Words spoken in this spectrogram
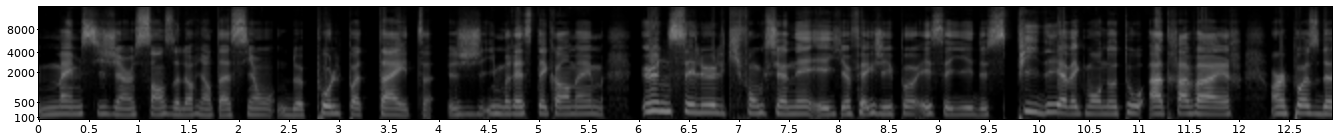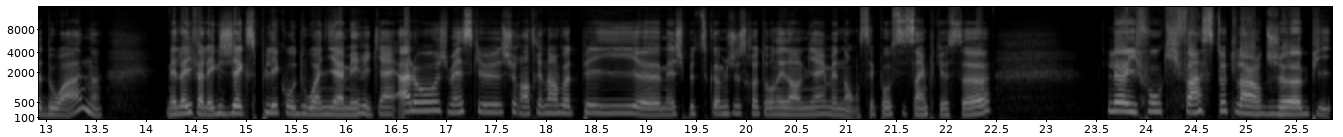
même si j'ai un sens de l'orientation de poule pas de tête, il me restait quand même une cellule qui fonctionnait et qui a fait que j'ai pas essayé de speeder avec mon auto à travers un poste de douane. Mais là, il fallait que j'explique aux douaniers américains Allô, je m'excuse, je suis rentré dans votre pays, euh, mais je peux-tu comme juste retourner dans le mien? Mais non, c'est pas aussi simple que ça. Là, il faut qu'ils fassent tout leur job. Puis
